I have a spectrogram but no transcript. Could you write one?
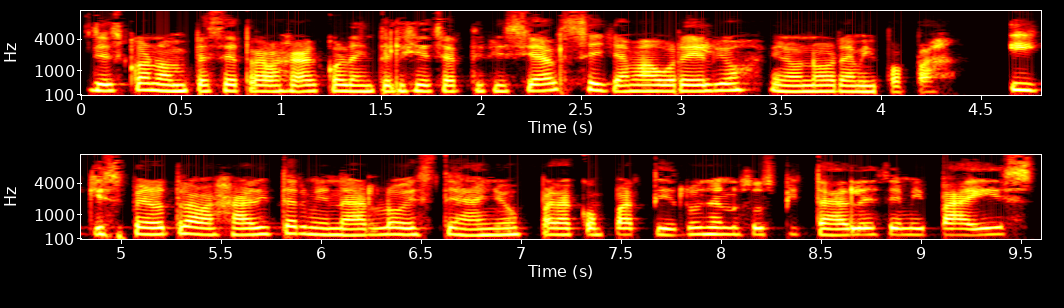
Y es cuando empecé a trabajar con la inteligencia artificial, se llama Aurelio en honor a mi papá. Y que espero trabajar y terminarlo este año para compartirlos en los hospitales de mi país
